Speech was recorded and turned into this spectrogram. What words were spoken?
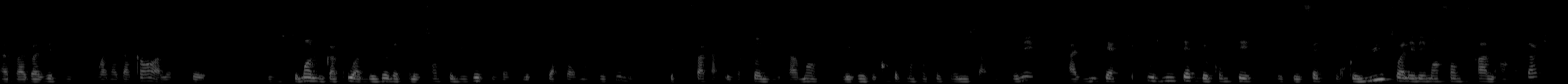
un basé pour, pour un attaquant, alors que justement Lukaku a besoin d'être le centre du jeu pour être le plus performant possible. C'est pour ça qu'à Everton notamment, le jeu était complètement centré sur lui, ça a fonctionné. À l'Inter, surtout l'Inter de Conte était faite pour que lui soit l'élément central en attaque.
